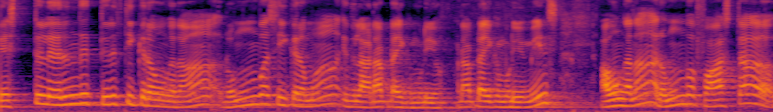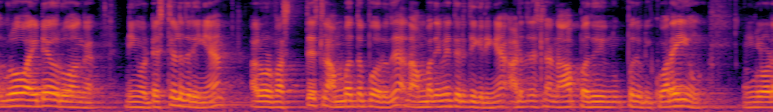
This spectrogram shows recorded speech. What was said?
டெஸ்ட்டிலேருந்து திருத்திக்கிறவங்க தான் ரொம்ப சீக்கிரமாக இதில் அடாப்ட் ஆகிக்க முடியும். அடாப்ட் ஆகிக்க முடியும் மீன்ஸ் அவங்க தான் ரொம்ப ஃபாஸ்ட்டாக க்ரோ ஆகிட்டே வருவாங்க. நீங்கள் ஒரு டெஸ்ட் எழுதுறீங்க அதில் ஒரு ஃபஸ்ட் டெஸ்ட்டில் ஐம்பது தப்பு வருது அது ஐம்பதையுமே திருத்திக்கிறீங்க. அடுத்த டெஸ்ட்டில் நாற்பது முப்பது இப்படி குறையும். உங்களோட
